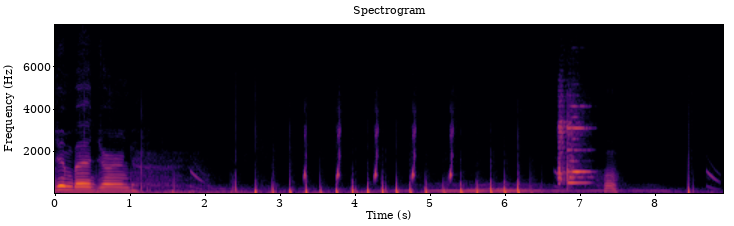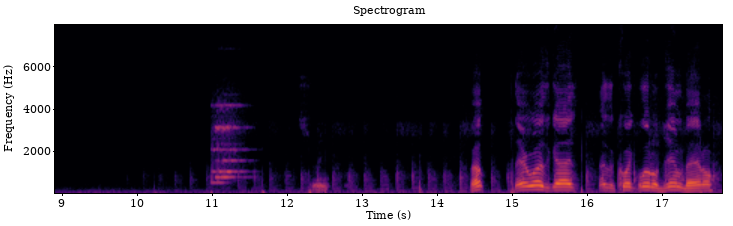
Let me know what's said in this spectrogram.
Gym badge earned. Hmm. Well, there was, guys. That's a quick little gym battle.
